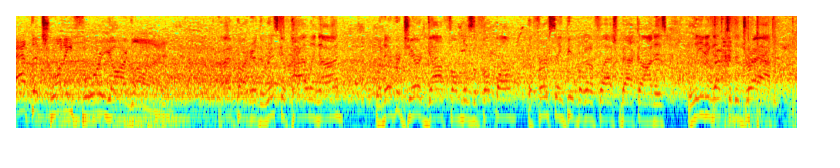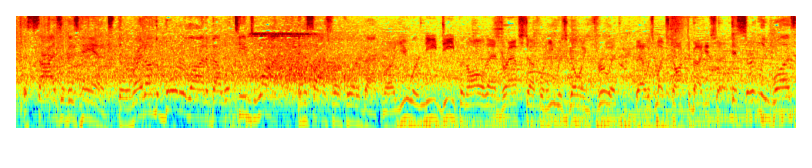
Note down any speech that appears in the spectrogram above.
at the 24-yard line. All right, partner, the risk of piling on, Whenever Jared Goff fumbles the football, the first thing people are going to flash back on is leading up to the draft, the size of his hands. They're right on the borderline about what teams want in the size for a quarterback. Well, you were knee-deep in all of that draft stuff when he was going through it. That was much talked about, you said. It certainly was.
